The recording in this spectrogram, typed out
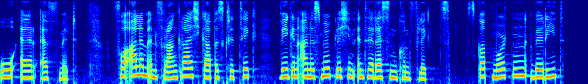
ORF mit. Vor allem in Frankreich gab es Kritik wegen eines möglichen Interessenkonflikts. Scott Morton beriet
